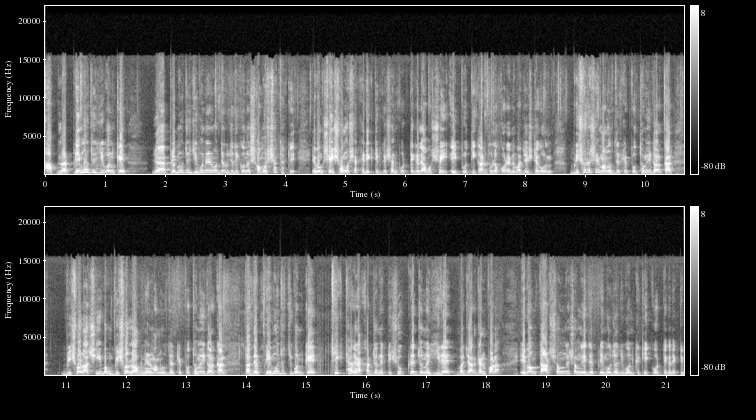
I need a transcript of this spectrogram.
আপনার প্রেমজ জীবনকে প্রেমজ জীবনের মধ্যে যদি কোনো সমস্যা থাকে এবং সেই সমস্যাকে রেকটিফিকেশন করতে গেলে অবশ্যই এই প্রতিকারগুলো করে নেওয়ার চেষ্টা করুন। বৃষরাশির মানুষদেরকে প্রথমেই দরকার বৃষ রাশি এবং বৃষ লগ্নের মানুষদেরকে প্রথমেই দরকার তাদের প্রেমজ জীবনকে ঠিকঠাক রাখার জন্য একটি শুক্রের জন্য হিরে বা জার্গান পড়া এবং তার সঙ্গে সঙ্গে এদের প্রেমজ জীবনকে ঠিক করতে গেলে একটি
